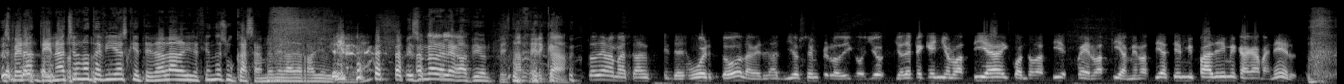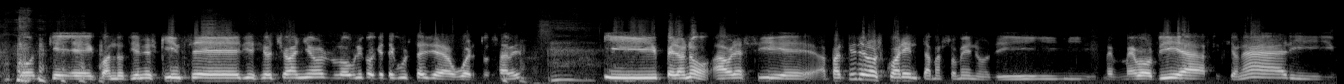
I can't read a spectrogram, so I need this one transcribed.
Espera, de Nacho no te fías que te da la dirección de su casa en vez de la de Radio Vitoria. ¿eh? es una delegación. Está cerca. Esto de la matanza del huerto, la verdad, yo siempre lo digo. Yo, yo de pequeño lo hacía y cuando lo hacía, pues lo hacía, me lo hacía hacer mi padre y me cagaba en él. Porque cuando tienes 15, 18 años, lo único que te gusta es ir al huerto, ¿sabes? Y, pero no, ahora sí, eh, a partir de los 40 más o menos, y, me, volví a aficionar y,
